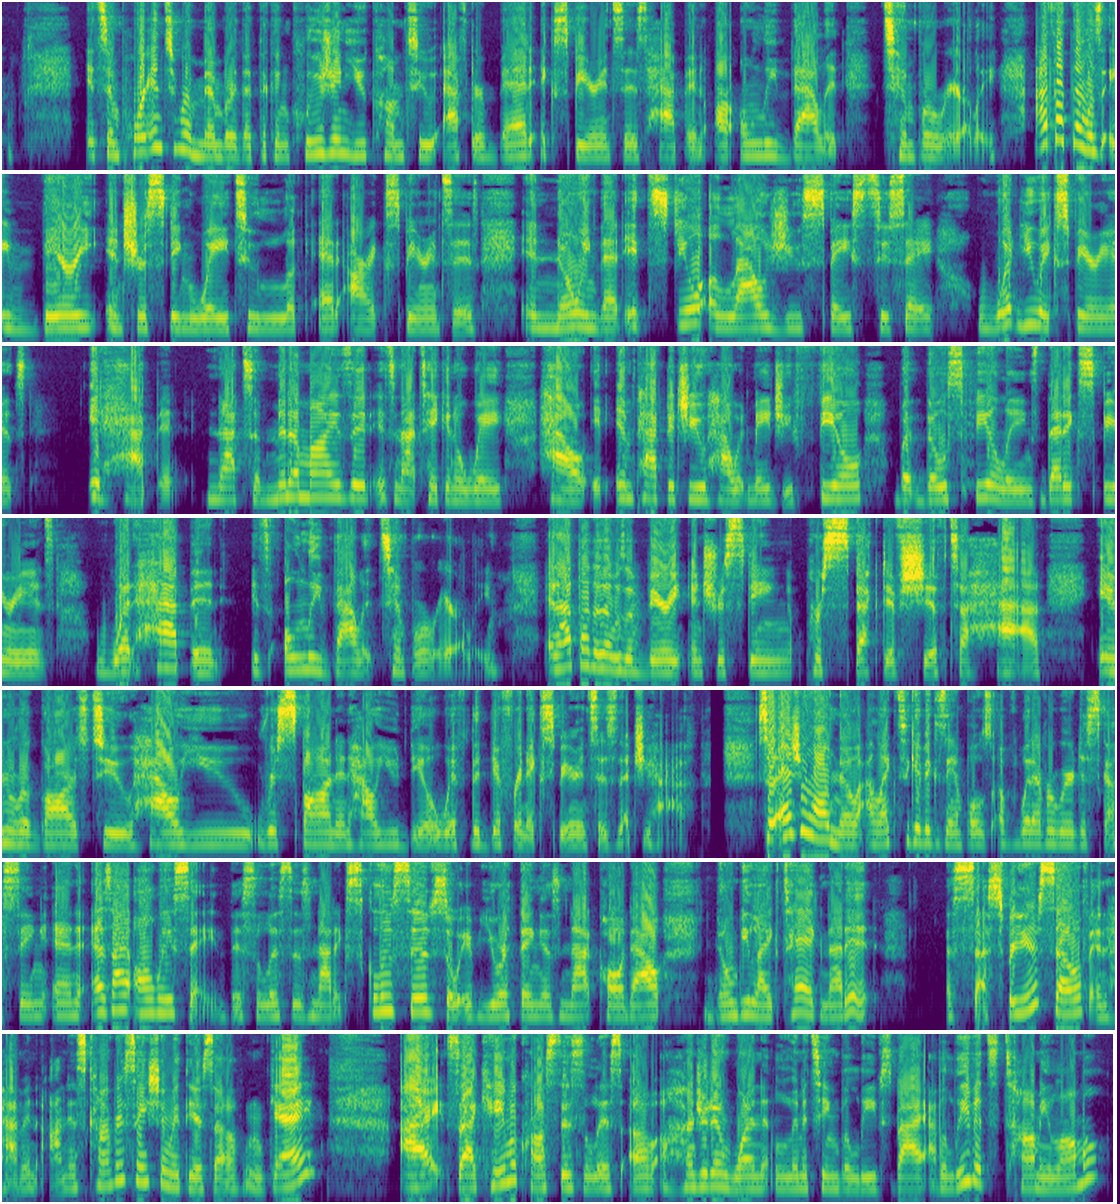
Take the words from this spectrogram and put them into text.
It's important to remember that the conclusion you come to after bad experiences happen are only valid temporarily. I thought that was a very interesting way to look at our experiences in knowing that it still allows you space to say what you experienced it happened not to minimize it. It's not taking away how it impacted you, how it made you feel, but those feelings, that experience, what happened is only valid temporarily. And I thought that that was a very interesting perspective shift to have in regards to how you respond and how you deal with the different experiences that you have. So, as you all know, I like to give examples of whatever we're discussing. And as I always say, this list is not exclusive. So, if your thing is not called out, don't be like, tag, not it assess for yourself and have an honest conversation with yourself, okay? All right, so I came across this list of 101 limiting beliefs by, I believe it's Tommy Lama.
